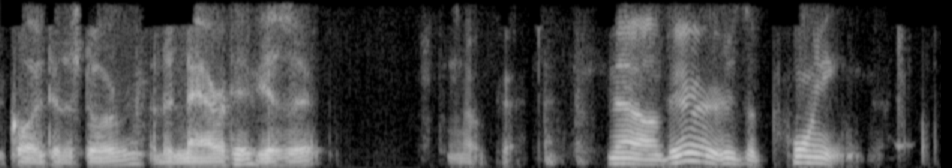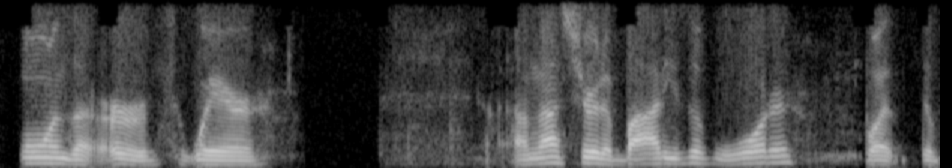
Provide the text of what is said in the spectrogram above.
According to the story, the narrative, yes, sir. Okay. Now there is a point on the earth where I'm not sure the bodies of water, but the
